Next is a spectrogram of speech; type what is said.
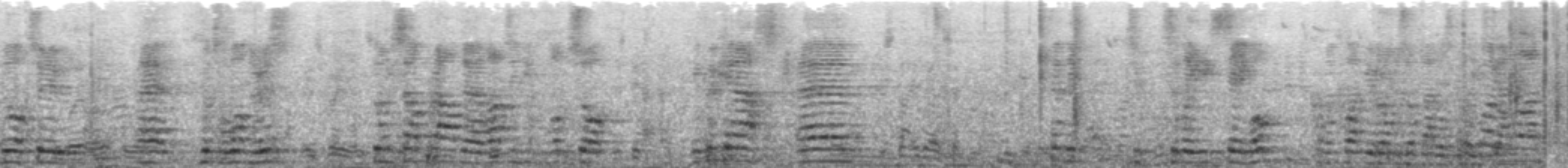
go to uh, go to Wanderers. Done himself proud there, lads, if you can look. So if we can ask um, to, to ladies, team up, come and clap your arms up, medals, please. Well,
